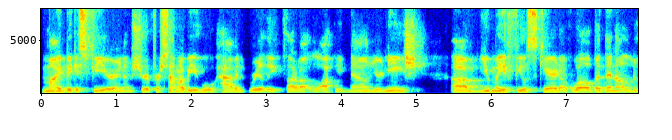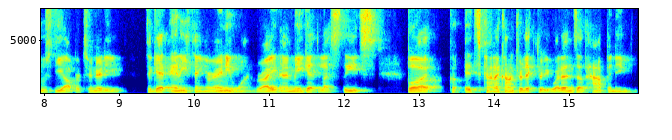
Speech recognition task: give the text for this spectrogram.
my biggest fear, and I'm sure for some of you who haven't really thought about locking down your niche, um, you may feel scared of, well, but then I'll lose the opportunity to get anything or anyone, right? I may get less leads, but it's kind of contradictory. What ends up happening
